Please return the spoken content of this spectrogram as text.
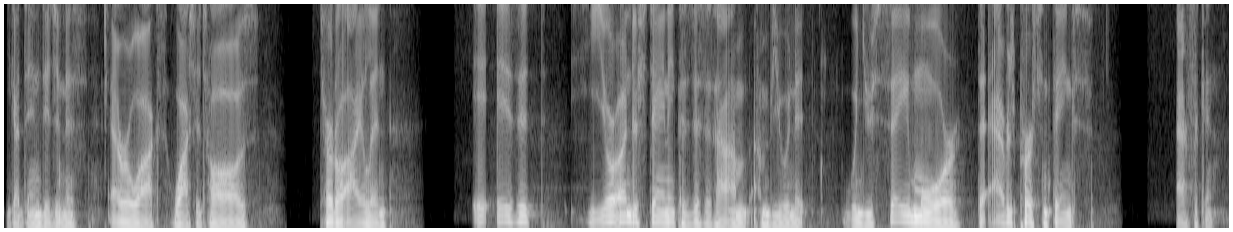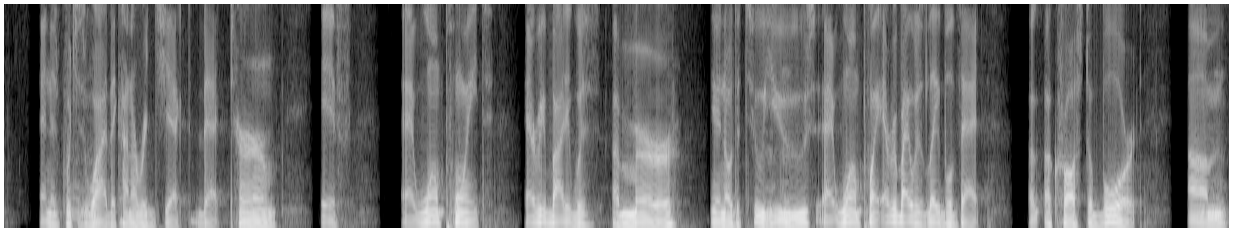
you got the indigenous Arawaks, Washitas, Turtle Island. I, is it your understanding? Because this is how I'm, I'm viewing it. When you say Moor, the average person thinks African, and it, which is why they kind of reject that term. If at one point everybody was a Mer, you know, the 2 Mhm. U's. At one point, everybody was labeled that a- across the board. Um,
